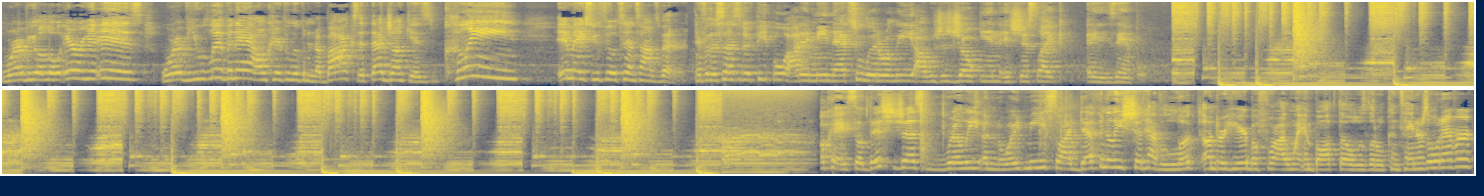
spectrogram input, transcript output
wherever your little area is, wherever you living at. I don't care if you're living in a box. If that junk is clean, it makes you feel 10 times better. And for the sensitive people, I didn't mean that too literally. I was just joking. It's just like an example. Okay, so this just really annoyed me. So I definitely should have looked under here before I went and bought those little containers or whatever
